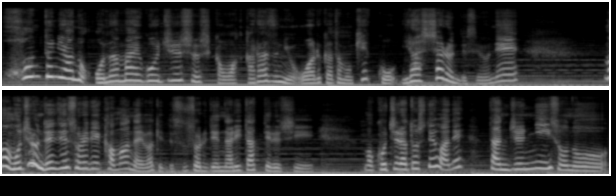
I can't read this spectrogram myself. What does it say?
本当にあのお名前ご住所しか分からずに終わる方も結構いらっしゃるんですよね。まあもちろん全然それで構わないわけです。それで成り立ってるし、まあこちらとしてはね、単純にその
